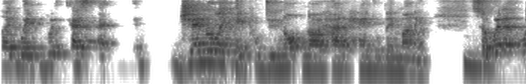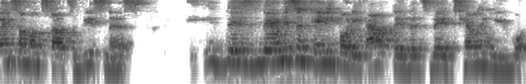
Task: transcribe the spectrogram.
Like, we, as generally, people do not know how to handle their money. Mm-hmm. So when when someone starts a business, there's there isn't anybody out there that's there telling you what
